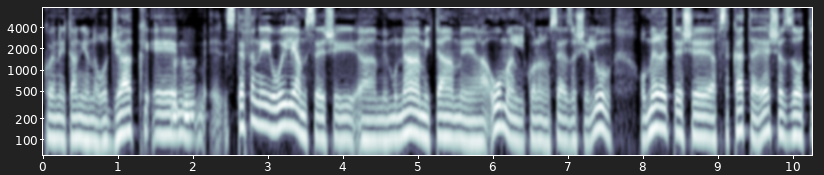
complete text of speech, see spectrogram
כהן איתן ינרוג'ק. סטפני וויליאמס, שהיא הממונה מטעם האו"ם על כל הנושא הזה של לוב, אומרת שהפסקת האש הזאת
